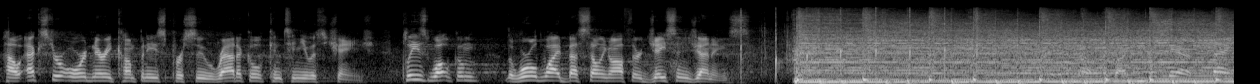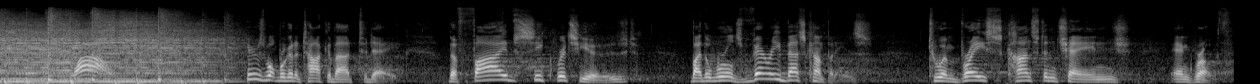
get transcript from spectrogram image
How Extraordinary Companies Pursue Radical Continuous Change. Please welcome the worldwide best-selling author, Jason Jennings. Wow. Here's what we're going to talk about today. The five secrets used by the world's very best companies to embrace constant change and growth.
